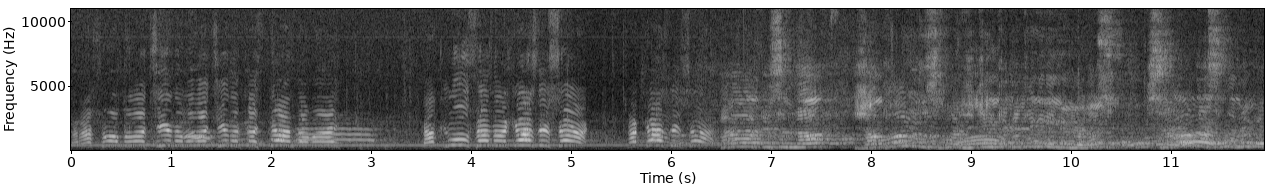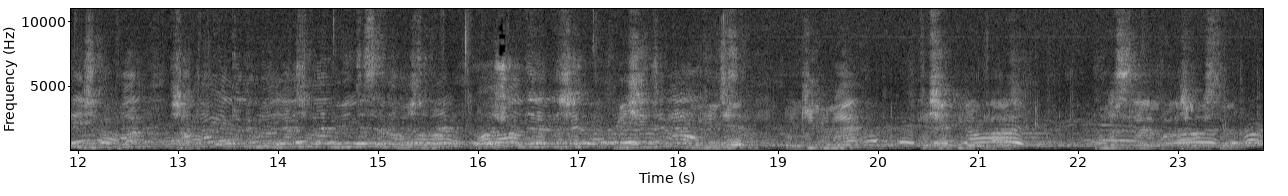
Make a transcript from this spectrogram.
Хорошо, молодчина, молодчина, Костян, давай. Толкнулся на каждый шаг, на каждый шаг. Teşekkür ettiler. Bunu da sizlerle paylaşmak istiyorum.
